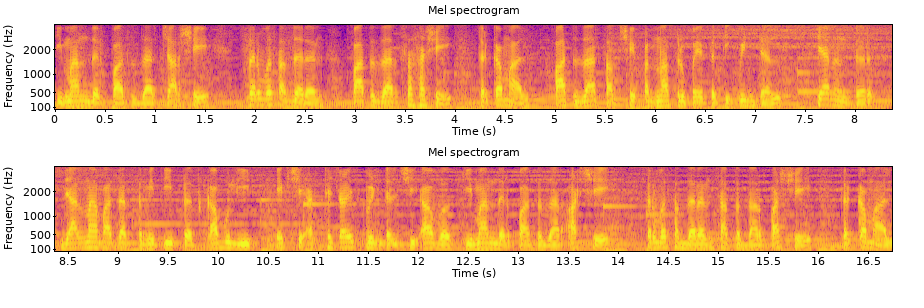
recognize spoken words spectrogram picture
किमान दर पाच हजार चारशे सर्वसाधारण पाच हजार सहाशे तर कमाल पाच हजार सातशे पन्नास रुपये प्रति क्विंटल. त्यानंतर जालना बाजार समिती प्रत काबुली एकशे अठ्ठेचाळीस क्विंटलची आवक किमान दर पाच हजार आठशे सर्वसाधारण सात हजार पाचशे तर कमाल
